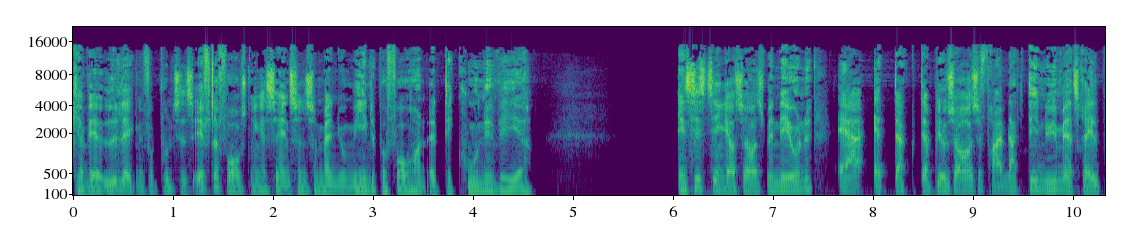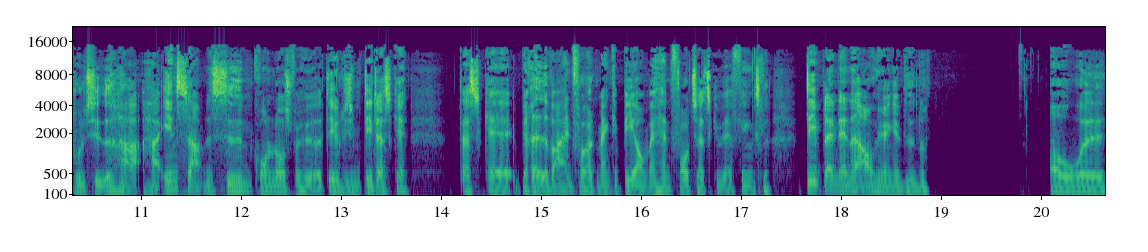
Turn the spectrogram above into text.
kan være ødelæggende for politiets efterforskning af sagen, sådan som man jo mente på forhånd, at det kunne være. En sidste ting, jeg så også vil nævne, er, at der, der blev så også fremlagt det nye materiale, politiet har, har indsamlet siden grundlovsforhøret. Det er jo ligesom det, der skal, der skal berede vejen for, at man kan bede om, at han fortsat skal være fængslet. Det er blandt andet afhøring af vidner. Og, øh,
